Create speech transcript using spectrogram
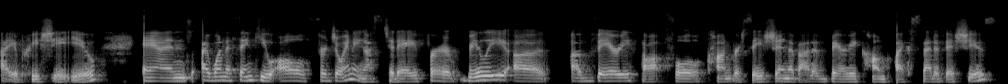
I appreciate you. And I want to thank you all for joining us today for really a, a very thoughtful conversation about a very complex set of issues.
